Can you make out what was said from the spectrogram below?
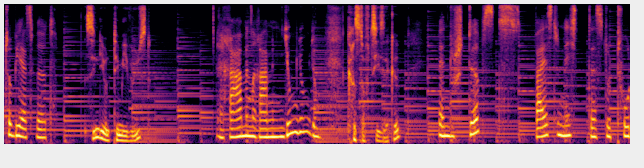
Tobias Wirth, Cindy und Timmy Wüst. Rahmen, Rahmen, Jum, Jum, Jum. Christoph Ziesecke. Wenn du stirbst, weißt du nicht, dass du tot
